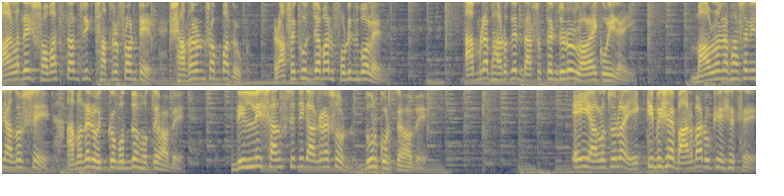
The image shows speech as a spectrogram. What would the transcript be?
বাংলাদেশ সমাজতান্ত্রিক ছাত্রফ্রন্টের সাধারণ সম্পাদক রাফেকুজ্জামান ফরিদ বলেন, আমরা ভারতের দাসত্বের জন্য লড়াই করি নাই। মাওলানা ভাসানীর আদর্শে আমাদের ঐক্যবদ্ধ হতে হবে। দিল্লির সাংস্কৃতিক আগ্রাসন দূর করতে হবে। এই আলোচনায় একটি বিষয় বারবার উঠে এসেছে,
